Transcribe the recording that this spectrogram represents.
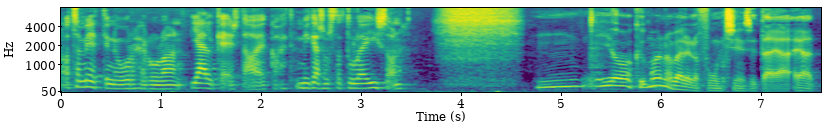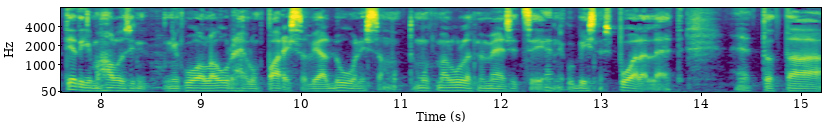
Oletko miettinyt urheiluuran jälkeistä aikaa, että mikä susta tulee isona? Mm, joo, kyllä mä aina välillä funtsin sitä ja, ja tietenkin mä haluaisin niin kuin olla urheilun parissa vielä duunissa, mutta, mutta mä luulen, että mä menen sitten siihen niin bisnespuolelle. Et, et tota,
